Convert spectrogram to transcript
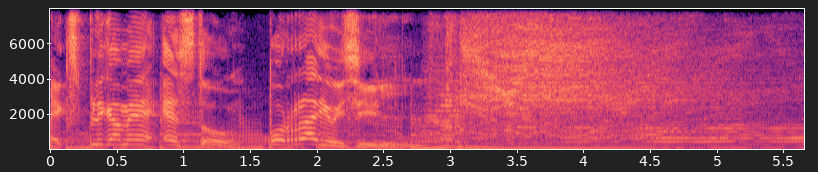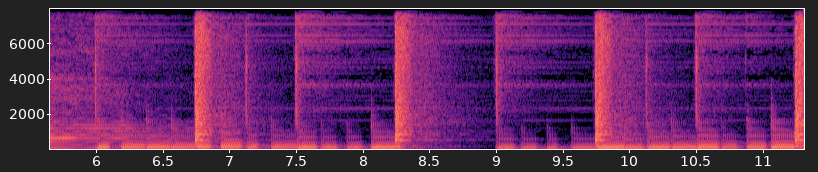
Explícame esto por Radio Isil.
